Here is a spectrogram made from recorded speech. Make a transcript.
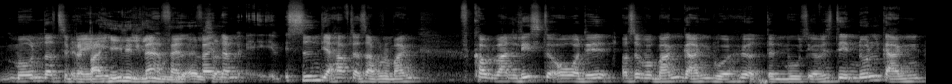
måneder tilbage. bare hele I hvert livet, fald, altså. jamen, siden de har haft deres abonnement, kom der bare en liste over det, og så hvor mange gange du har hørt den musiker. Hvis det er 0 gange,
